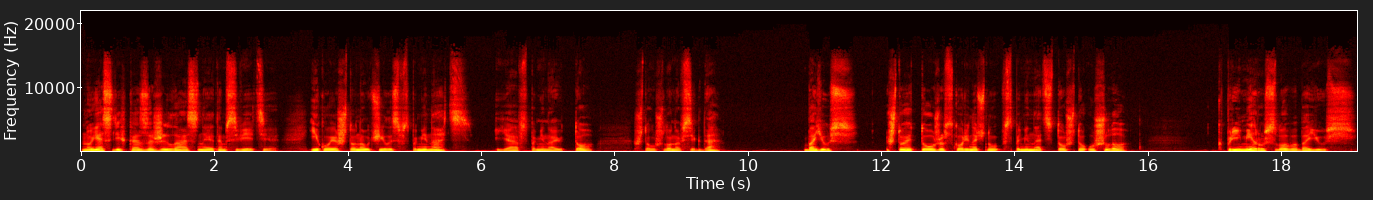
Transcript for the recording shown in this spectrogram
Но я слегка зажилась на этом свете и кое-что научилась вспоминать. Я вспоминаю то, что ушло навсегда. Боюсь, что я тоже вскоре начну вспоминать то, что ушло. К примеру, слово «боюсь».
